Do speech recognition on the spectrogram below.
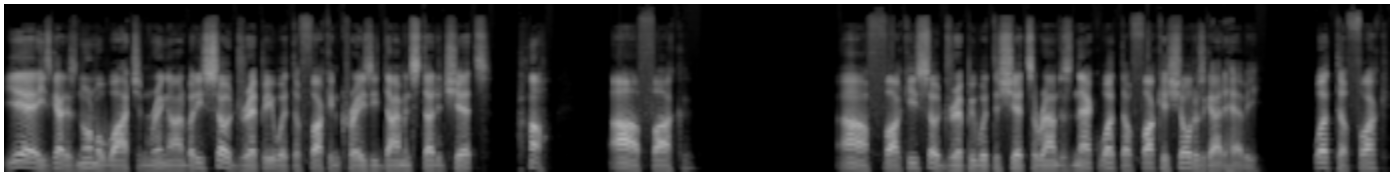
Yeah, he's got his normal watch and ring on, but he's so drippy with the fucking crazy diamond studded shits. Oh, oh, fuck. Oh, fuck. He's so drippy with the shits around his neck. What the fuck? His shoulders got heavy. What the fuck?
